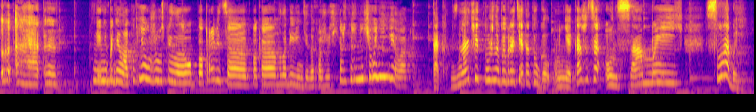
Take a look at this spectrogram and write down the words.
А, э, я не поняла, как я уже успела поправиться, пока в лабиринте нахожусь? Я же даже ничего не ела. Так, значит, нужно выбрать этот угол. Мне кажется, он самый слабый.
